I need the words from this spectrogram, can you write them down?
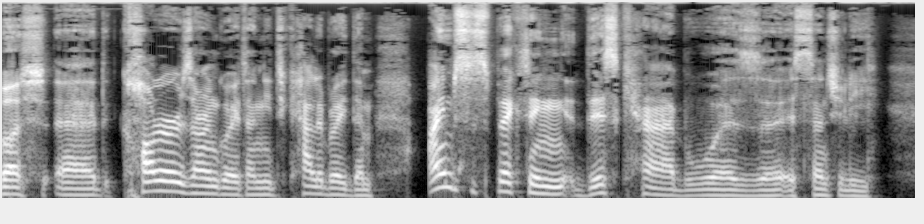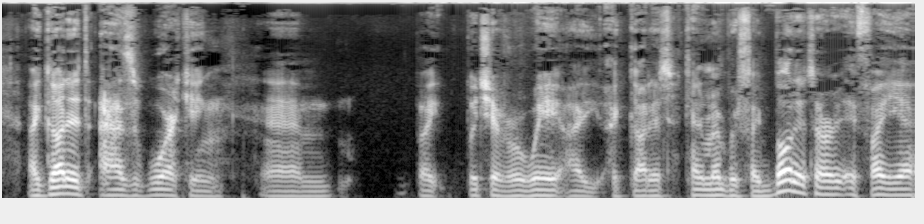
But uh, the colors aren't great. I need to calibrate them. I'm suspecting this cab was essentially I got it as working. Um, by whichever way I, I got it. I can't remember if I bought it or if I uh,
